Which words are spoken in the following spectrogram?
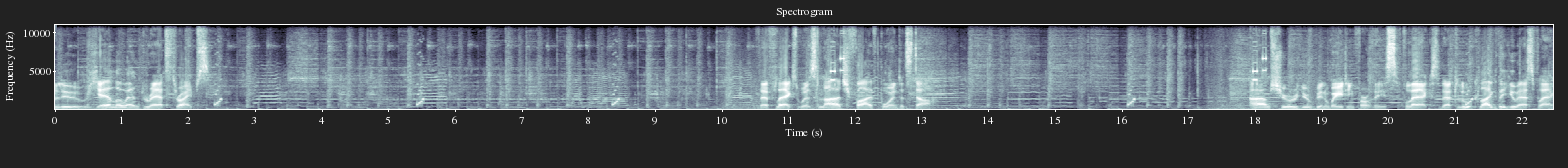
Blue, yellow and red stripes. The flags with large five-pointed star. I'm sure you've been waiting for these flags that look like the US flag.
